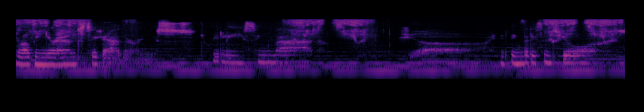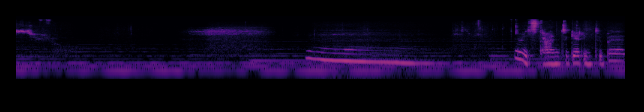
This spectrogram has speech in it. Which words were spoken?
Rubbing your hands together and just releasing that. Anything that isn't yours. Hmm. It's time to get into bed.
